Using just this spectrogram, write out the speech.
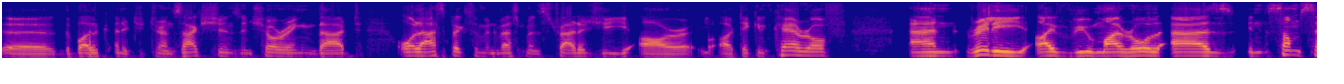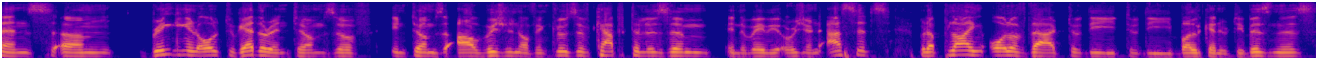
uh, the bulk annuity transactions, ensuring that all aspects of investment strategy are are taken care of. And really, I view my role as, in some sense, um, bringing it all together in terms of in terms of our vision of inclusive capitalism in the way we originate assets, but applying all of that to the to the bulk annuity business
